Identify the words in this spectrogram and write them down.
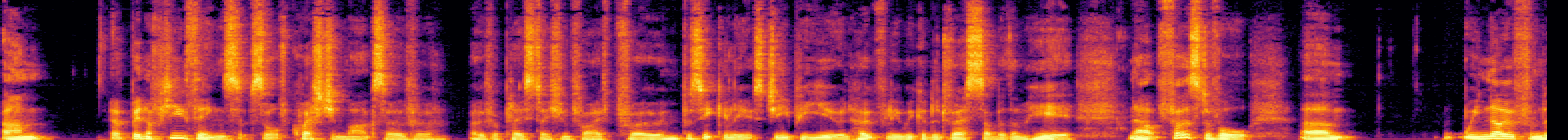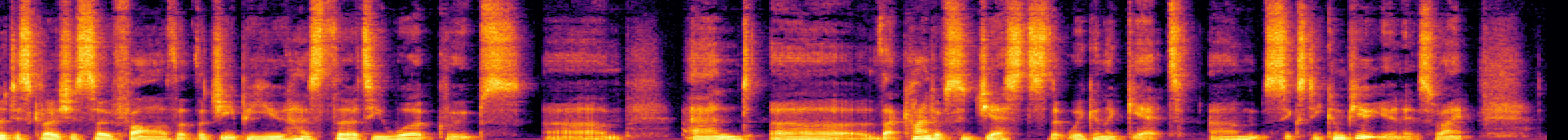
um, have been a few things, sort of question marks over over PlayStation 5 Pro, and particularly its GPU, and hopefully we could address some of them here. Now, first of all, um, we know from the disclosures so far that the GPU has 30 work groups. Um, and uh, that kind of suggests that we're going to get um, 60 compute units, right?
